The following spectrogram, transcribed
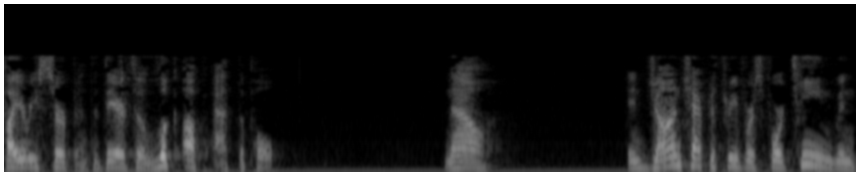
fiery serpent, that they are to look up at the pole. Now, in John chapter 3 verse 14, when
